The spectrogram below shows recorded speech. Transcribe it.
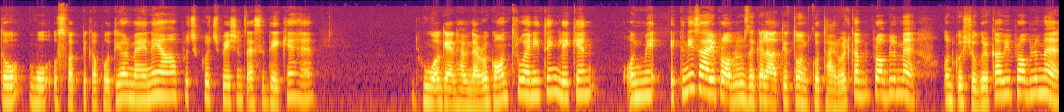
تو وہ اس وقت پک اپ ہوتی ہے اور میں نے یہاں کچھ کچھ پیشنٹس ایسے دیکھے ہیں who again have never gone through anything لیکن ان میں اتنی ساری پرابلمس نکل آتی تو ان کو تھائرائڈ کا بھی پرابلم ہے ان کو شوگر کا بھی پرابلم ہے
